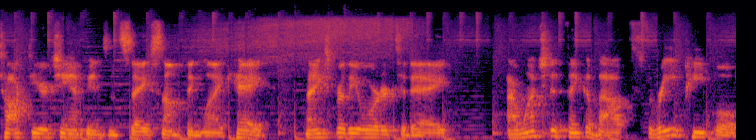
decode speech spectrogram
talk to your champions and say something like, hey, thanks for the order today. I want you to think about three people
